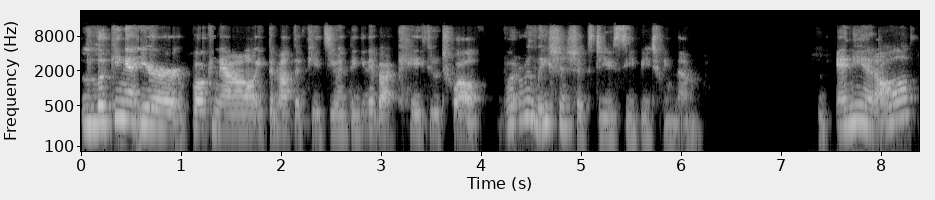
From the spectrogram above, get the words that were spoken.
looking at your book now, Eat the Mouth That Feeds You, and thinking about K through 12, what relationships do you see between them? Any at all?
